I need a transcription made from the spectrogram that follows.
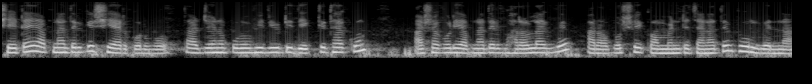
সেটাই আপনাদেরকে শেয়ার করব। তার জন্য পুরো ভিডিওটি দেখতে থাকুন, আশা করি আপনাদের ভালো লাগবে, আর অবশ্যই কমেন্টে জানাতে ভুলবেন না।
